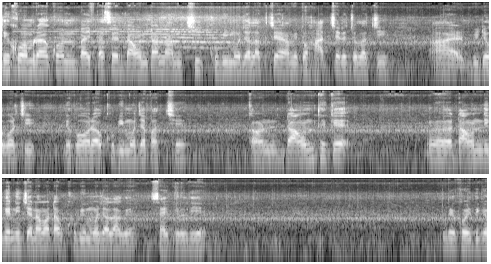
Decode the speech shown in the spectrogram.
দেখো আমরা এখন বাইপাসের ডাউনটা নামছি, খুবই মজা লাগছে, আমি তো হাত ছেড়ে চলাচ্ছি আর ভিডিও করছি। দেখো ওরাও খুবই মজা পাচ্ছে, কারণ ডাউন থেকে ডাউন দিকে নিচে নামাটা খুবই মজা লাগে সাইকেল দিয়ে। দেখো ওইদিকে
